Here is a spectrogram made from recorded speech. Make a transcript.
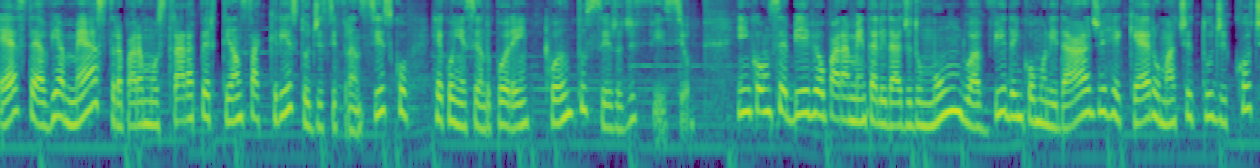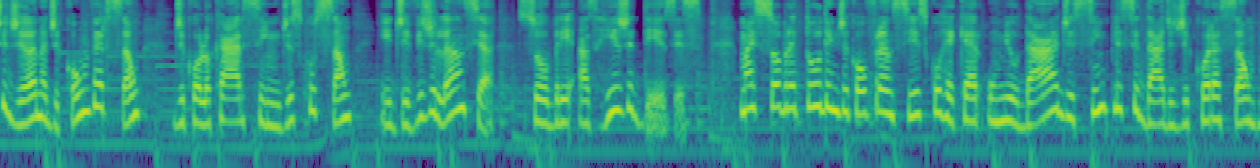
Esta é a via mestra para mostrar a pertença a Cristo, disse Francisco, reconhecendo, porém, quanto seja difícil. Inconcebível para a mentalidade do mundo, a vida em comunidade requer uma atitude cotidiana de conversão, de colocar-se em discussão e de vigilância sobre as rigidezes. Mas, sobretudo, indicou Francisco, requer humildade e simplicidade de coração.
